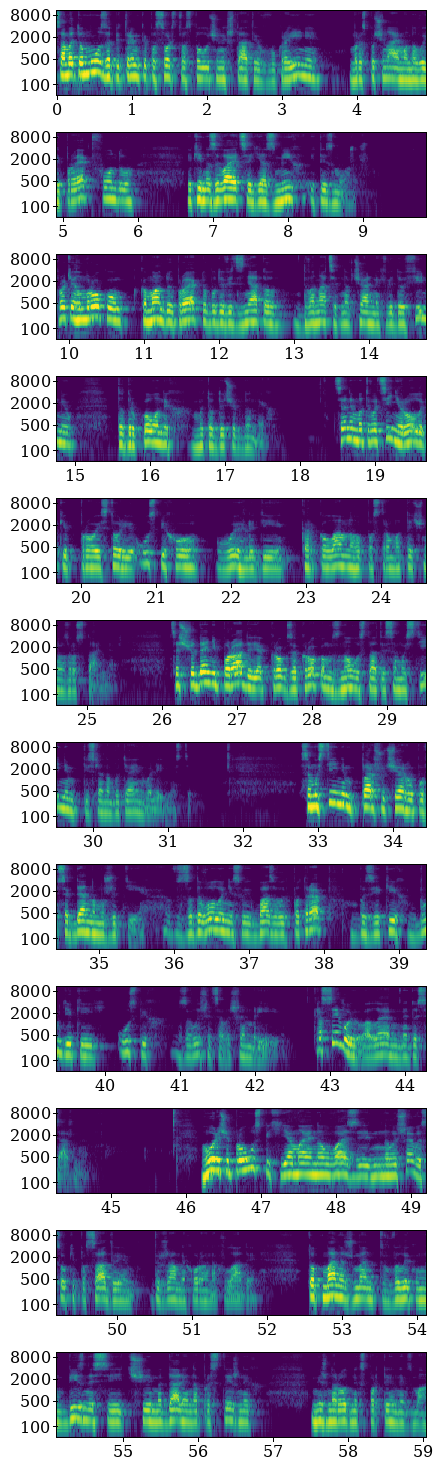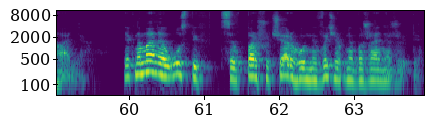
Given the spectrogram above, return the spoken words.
Саме тому, за підтримки Посольства Сполучених Штатів в Україні, ми розпочинаємо новий проект фонду, який називається Я зміг і ти зможеш. Протягом року командою проекту буде відзнято 12 навчальних відеофільмів та друкованих методичок до них. Це не мотиваційні ролики про історію успіху у вигляді карколамного посттравматичного зростання. Це щоденні поради, як крок за кроком знову стати самостійним після набуття інвалідності. Самостійним в першу чергу повсякденному житті, в задоволенні своїх базових потреб, без яких будь-який успіх залишиться лише мрією. Красивою, але недосяжною. Говорячи про успіх, я маю на увазі не лише високі посади в державних органах влади, топ-менеджмент в великому бізнесі чи медалі на престижних міжнародних спортивних змаганнях. Як на мене, успіх це в першу чергу невичерпне бажання жити.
